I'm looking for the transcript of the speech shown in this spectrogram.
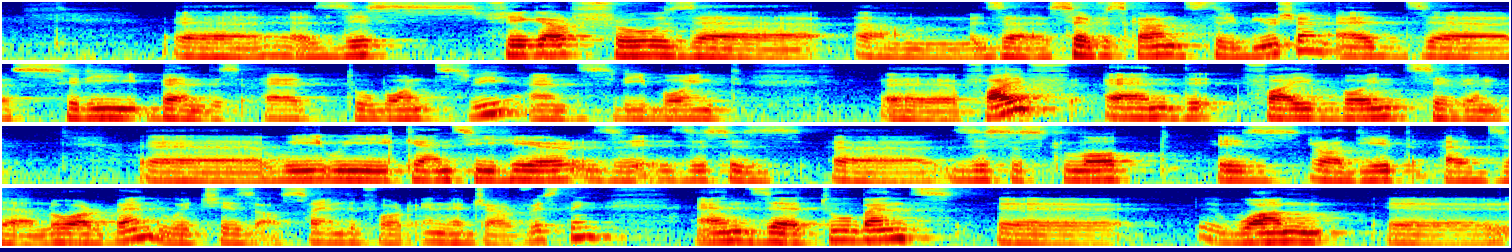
Uh, this figure shows uh, um, the surface current distribution at the three bands at 2.3 and 3.5 and 5.7. Uh, we we can see here the, this is uh, this slot is radiate at the lower band, which is assigned for energy harvesting, and the two bands, uh, one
